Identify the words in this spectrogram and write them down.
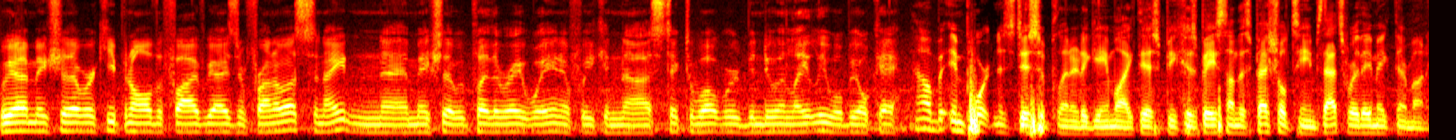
we got to make sure that we're keeping all the five guys in front of us tonight and uh, make sure that we play the right way. And if we can uh, stick to what we've been doing lately, we'll be okay. How important is discipline in a game like this? Because based on the special teams, that's where they make their money.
